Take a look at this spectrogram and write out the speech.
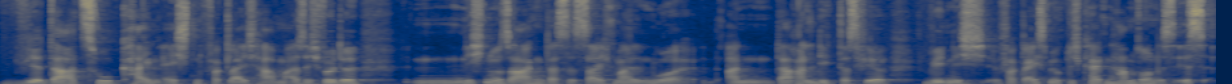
wir dazu keinen echten Vergleich haben. Also ich würde nicht nur sagen, dass es, sage ich mal, nur an, daran liegt, dass wir wenig Vergleichsmöglichkeiten haben, sondern es ist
